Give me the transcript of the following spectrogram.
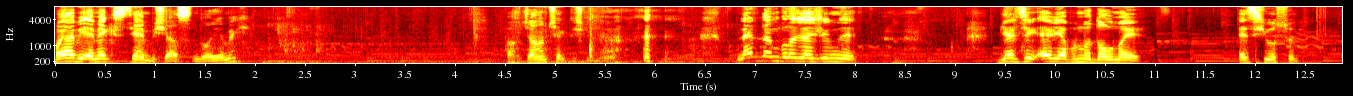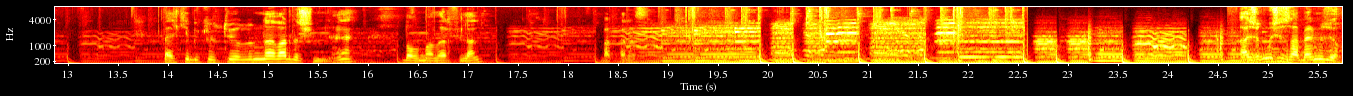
bayağı bir emek isteyen bir şey aslında o yemek. Bak canım çekti şimdi. Nereden bulacaksın şimdi? Gerçek ev yapımı dolmayı. Eski usul. Belki bir kültür yolunda vardır şimdi. He? Dolmalar filan. Bakarız. Acıkmışız haberimiz yok.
